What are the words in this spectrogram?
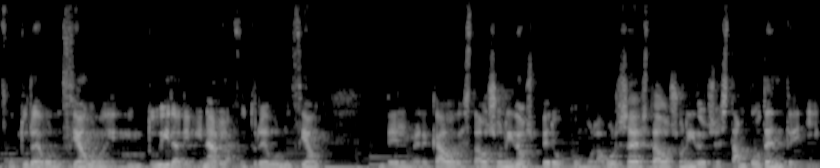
futura evolución o intuir, adivinar la futura evolución del mercado de Estados Unidos, pero como la bolsa de Estados Unidos es tan potente y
